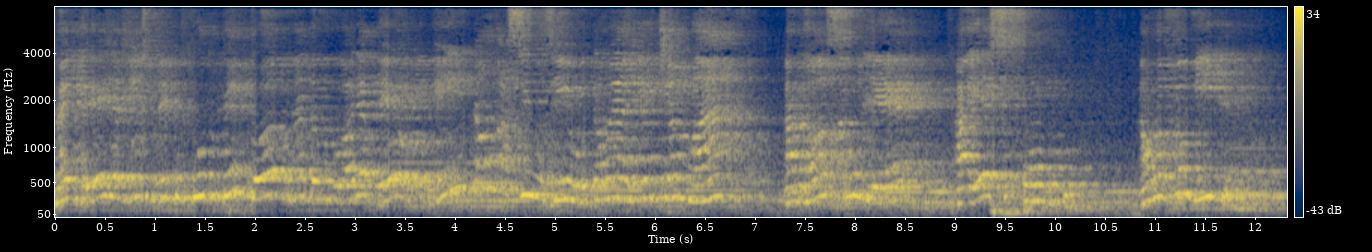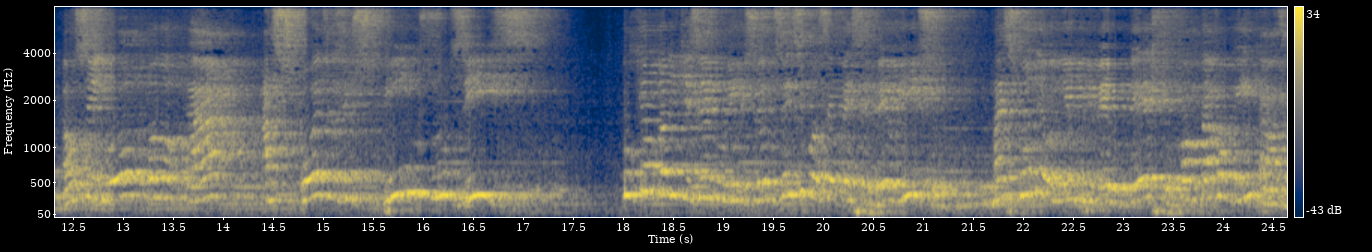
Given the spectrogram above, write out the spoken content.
Na igreja a gente vem para o culto o tempo todo, né? Dando glória a Deus. Ninguém dá um vacilozinho. Então é a gente amar a nossa mulher a esse ponto, a uma família, ao Senhor Por que eu estou lhe dizendo isso? Eu não sei se você percebeu isso, mas quando eu li o primeiro texto, faltava alguém em casa.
